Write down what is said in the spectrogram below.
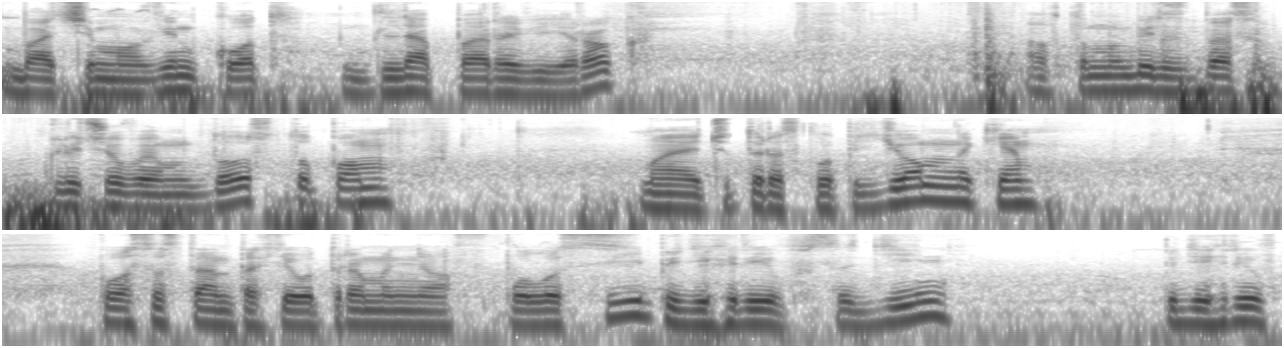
Бачимо він-код для перевірок. Автомобіль з безключовим доступом. Має 4 склопідйомники. По асистентах є утримання в полосі, підігрів сидінь, підігрів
